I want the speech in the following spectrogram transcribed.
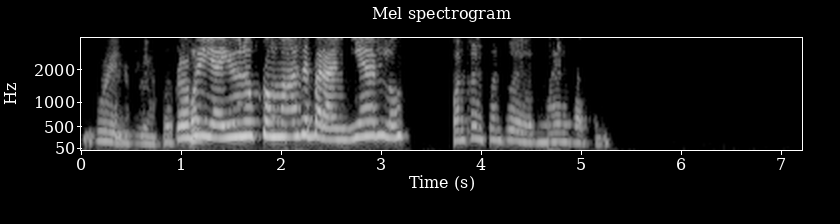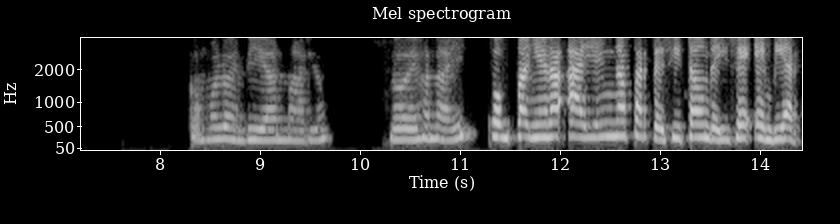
bueno. Profe, ¿y hay uno cómo hace para enviarlo? ¿Cuánto encuentro de gastos? ¿Cómo lo envían, Mario? ¿Lo dejan ahí? Compañera, ahí hay una partecita donde dice enviar.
